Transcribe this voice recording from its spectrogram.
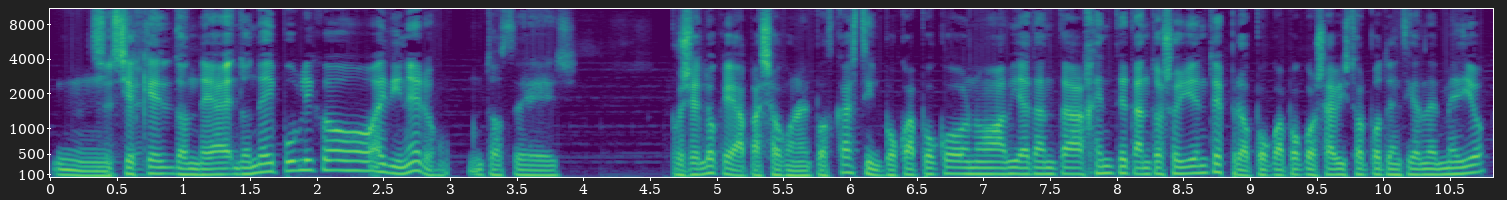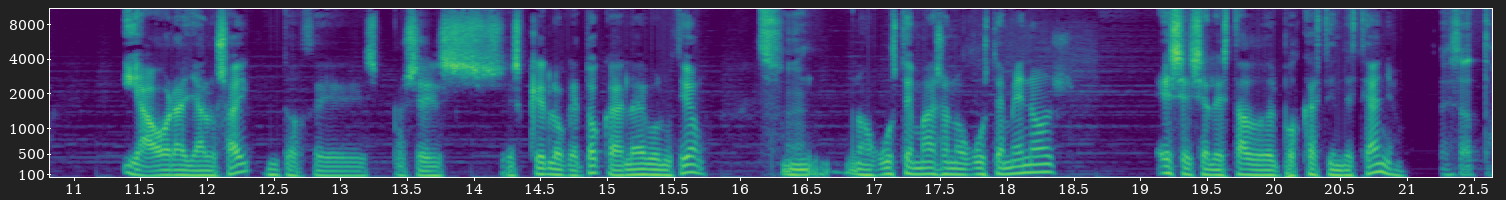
Mm, si es que donde hay, donde hay público hay dinero. Entonces, pues es lo que ha pasado con el podcasting. Poco a poco no había tanta gente, tantos oyentes, pero poco a poco se ha visto el potencial del medio y ahora ya los hay. Entonces, pues es, es que es lo que toca, es la evolución. Nos guste más o nos guste menos, ese es el estado del podcasting de este año. Exacto.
